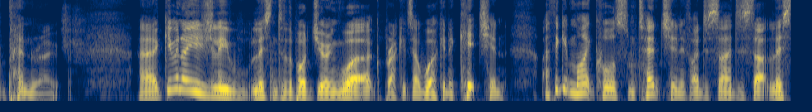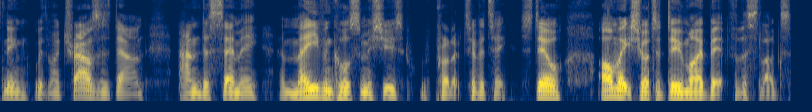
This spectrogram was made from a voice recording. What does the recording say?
Ben wrote, uh, given I usually listen to the pod during work, brackets I work in a kitchen, I think it might cause some tension if I decide to start listening with my trousers down and a semi, and may even cause some issues with productivity. Still, I'll make sure to do my bit for the slugs,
